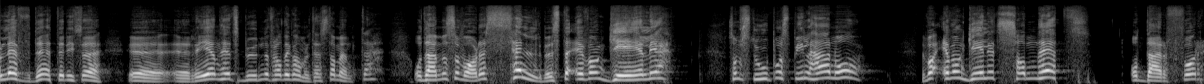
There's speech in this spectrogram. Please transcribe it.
og levde etter disse eh, renhetsbudene fra Det gamle testamentet. Og dermed så var det selveste evangeliet som sto på spill her nå. Det var evangeliets sannhet. Og derfor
